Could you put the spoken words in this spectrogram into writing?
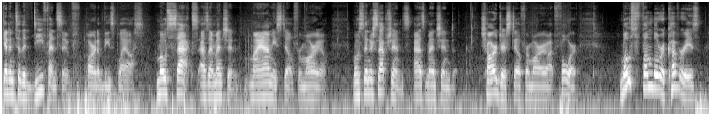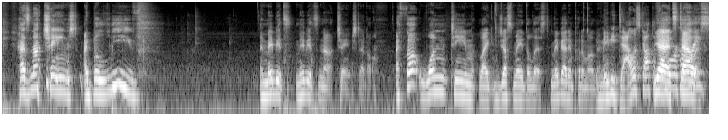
Get into the defensive part of these playoffs. Most sacks, as I mentioned, Miami still for Mario. Most interceptions, as mentioned, Chargers still for Mario at four. Most fumble recoveries has not changed, I believe. And maybe it's maybe it's not changed at all. I thought one team like just made the list. Maybe I didn't put them on there. maybe Dallas got the Yeah, fumble it's recovery? Dallas.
